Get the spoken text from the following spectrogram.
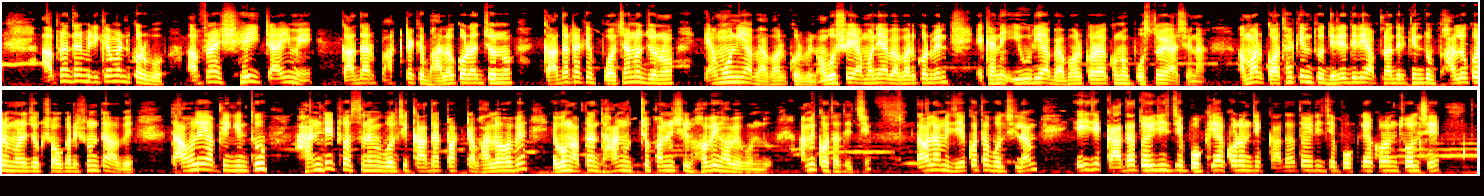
আপনাদের আমি রিকমেন্ড করব, আপনারা সেই টাইমে কাদার পাকটাকে ভালো করার জন্য কাদাটাকে পচানোর জন্য অ্যামোনিয়া ব্যবহার করবেন। অবশ্যই অ্যামোনিয়া ব্যবহার করবেন। এখানে ইউরিয়া ব্যবহার করার কোনো প্রশ্নই আসে না। আমার কথা কিন্তু ধীরে ধীরে আপনাদের কিন্তু ভালো করে মনোযোগ সহকারে শুনতে হবে। তাহলেই আপনি কিন্তু হান্ড্রেড পার্সেন্ট আমি বলছি কাদার পাকটা ভালো হবে এবং আপনার ধান উচ্চ ফলনশীল হবেই হবে বন্ধু। আমি কথা দিচ্ছি। তাহলে আমি যে কথা বলছিলাম, এই যে কাদা তৈরির যে প্রক্রিয়াকরণ, যে কাদা তৈরির যে প্রক্রিয়াকরণ চলছে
